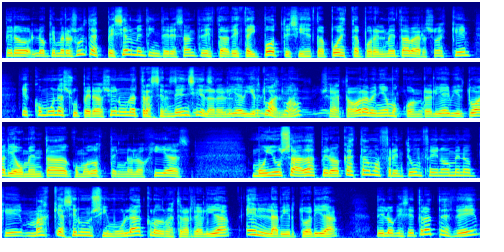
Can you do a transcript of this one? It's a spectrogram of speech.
pero lo que me resulta especialmente interesante de esta, de esta hipótesis, de esta apuesta por el metaverso, es que es como una superación, una trascendencia de la realidad virtual, ¿no? O sea, hasta ahora veníamos con realidad virtual y aumentada como dos tecnologías muy usadas, pero acá estamos frente a un fenómeno que, más que hacer un simulacro de nuestra realidad en la virtualidad, de lo que se trata es de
